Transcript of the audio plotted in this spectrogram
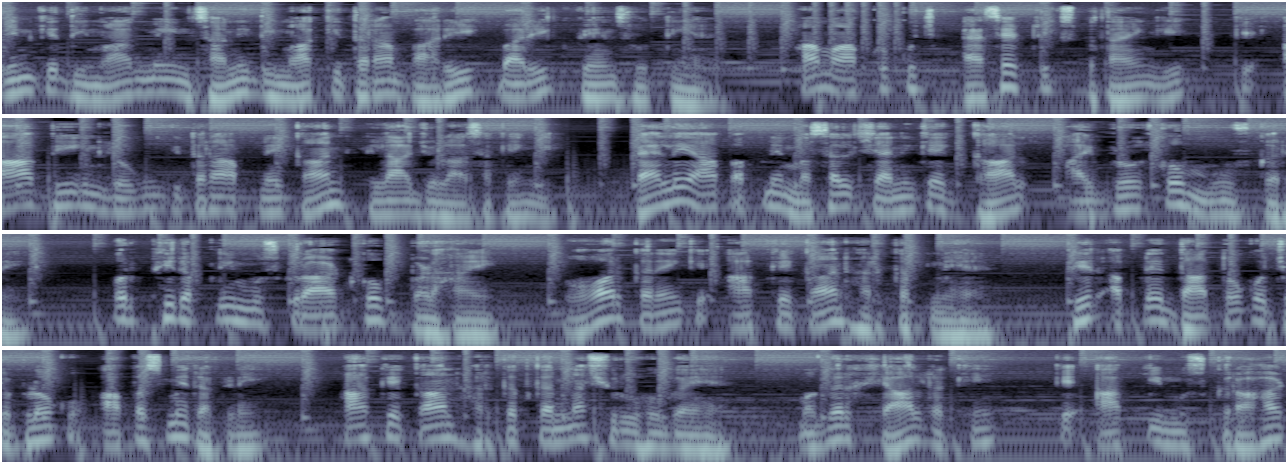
जिनके दिमाग में इंसानी दिमाग की तरह बारीक बारीक वेन्स होती हैं। हम आपको कुछ ऐसे ट्रिक्स बताएँगे कि आप भी इन लोगों की तरह अपने कान हिला जुला सकेंगे। पहले आप अपने मसल्स यानी कि गाल आईब्रोज को मूव करें। और फिर अपनी मुस्कुराहट को बढ़ाएँ। गौर करें कि आपके कान हरकत में हैं। फिर अपने दांतों को जबड़ों को आपस में रगड़ें। आपके कान हरकत करना शुरू हो गए हैं, मगर ख्याल रखें कि आपकी मुस्कुराहट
